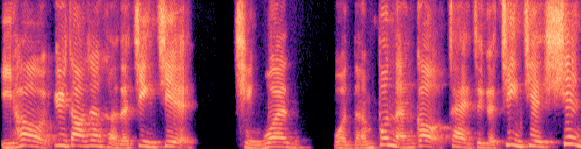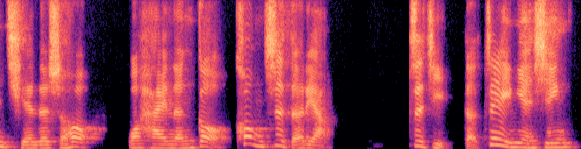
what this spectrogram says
以后遇到任何的境界，请问我能不能够在这个境界现前的时候，我还能够控制得了自己的这一念心？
